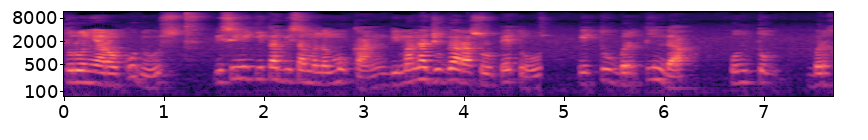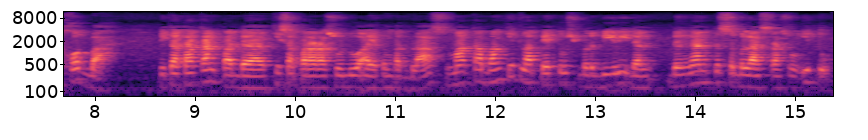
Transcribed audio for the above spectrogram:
turunnya Roh Kudus, di sini kita bisa menemukan di mana juga Rasul Petrus itu bertindak untuk berkhotbah Dikatakan pada kisah para rasul 2 ayat 14, maka bangkitlah Petrus berdiri dan dengan kesebelas rasul itu.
